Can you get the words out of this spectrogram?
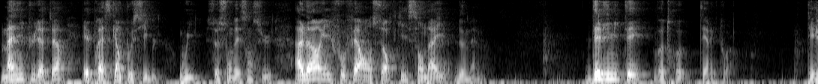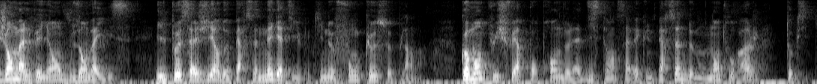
manipulateurs est presque impossible. Oui, ce sont des sensus. Alors il faut faire en sorte qu'ils s'en aillent d'eux-mêmes. Délimitez votre territoire. Des gens malveillants vous envahissent. Il peut s'agir de personnes négatives qui ne font que se plaindre. Comment puis-je faire pour prendre de la distance avec une personne de mon entourage toxique?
